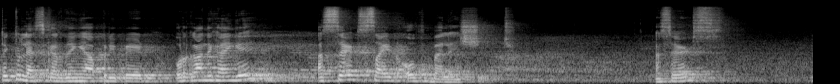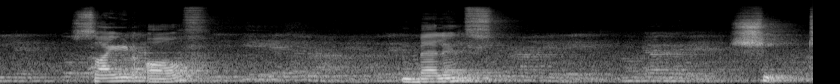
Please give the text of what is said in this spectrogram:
तो एक तो लेस कर देंगे आप प्रीपेड और कहाँ दिखाएँगे? Asset side of balance sheet assets side of balance sheet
